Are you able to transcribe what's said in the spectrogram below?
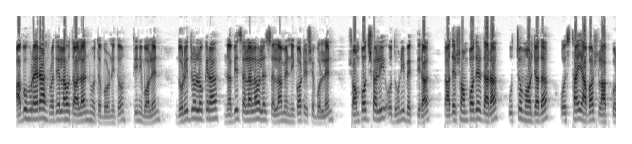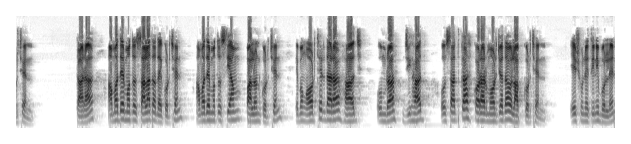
আবু হুরাইরা হ্রদিল্লাহ তাল্লাহ্ন হতে বর্ণিত। তিনি বলেন, দরিদ্র লোকেরা নবী সাল্লাহ সাল্লামের নিকট এসে বললেন, সম্পদশালী ও ধনী ব্যক্তিরা তাদের সম্পদের দ্বারা উচ্চ মর্যাদা ও স্থায়ী আবাস লাভ করছেন। তারা আমাদের মতো সালাত আদায় করছেন, আমাদের মতো সিয়াম পালন করছেন এবং অর্থের দ্বারা হাজ উমরাহ জিহাদ ও সাদকাহ করার মর্যাদাও লাভ করছেন। এ শুনে তিনি বললেন,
